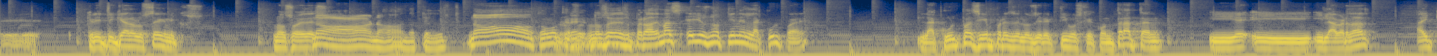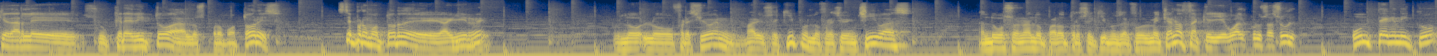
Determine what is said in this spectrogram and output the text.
eh, criticar a los técnicos. No soy de eso. No, no, no te gusta. No, ¿cómo crees? No, soy de eso. Pero además, ellos no tienen la culpa. ¿eh? La culpa siempre es de los directivos que contratan. Y, la verdad, hay que darle su crédito a los promotores. Este promotor de Aguirre pues, lo, lo ofreció en varios equipos, lo ofreció en Chivas, anduvo sonando para otros equipos del fútbol mexicano hasta que llegó al Cruz Azul. Un técnico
